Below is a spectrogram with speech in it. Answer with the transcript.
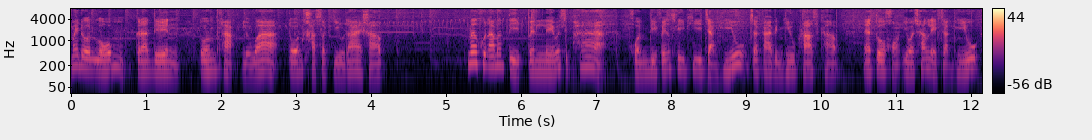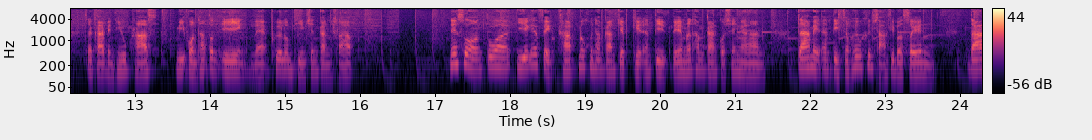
ไม่โดนล้ม กระเด็น โดนผลักหรือว่าโดนขัดสกิลได้ครับ เมื่อคุณอัพอันติเป็นเลเวล15 ผล Defense CP จากฮิวจะกลายเป็นฮิว plus ครับ และตัวของ Evasion Rate จากฮิวจะกลายเป็นฮิว plus มีผลทั้งตนเอง และเพื่อร่วมทีมเช่นกันครับ ในส่วนตัว EX Effect ครับ เมื่อคุณทำการเก็บเกรดอันติเต็มและทำการกดใช้งานดาเมจอันติจะเพิ่มขึ้น 30%ได้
